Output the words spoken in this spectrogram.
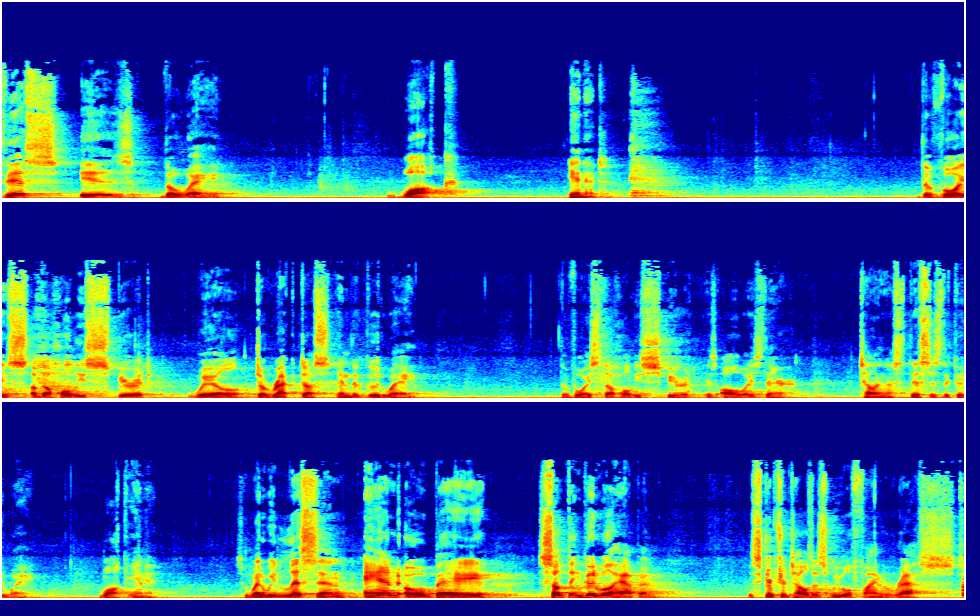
This is the way. Walk in it. The voice of the Holy Spirit will direct us in the good way. The voice of the Holy Spirit is always there, telling us this is the good way. Walk in it. So when we listen and obey, something good will happen. The scripture tells us we will find rest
